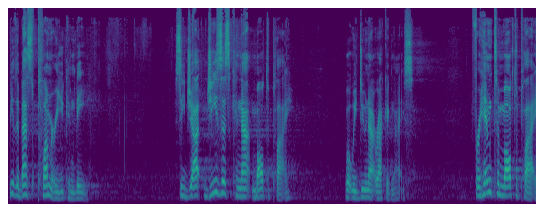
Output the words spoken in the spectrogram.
be the best plumber you can be. See, Jesus cannot multiply what we do not recognize. For him to multiply,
